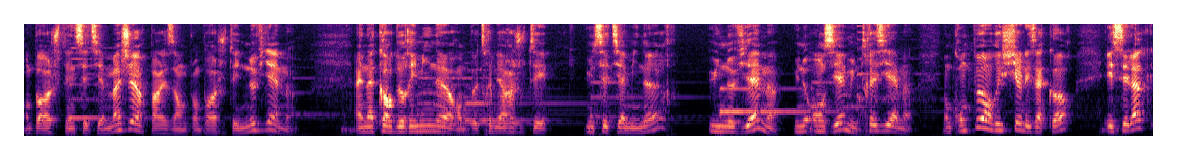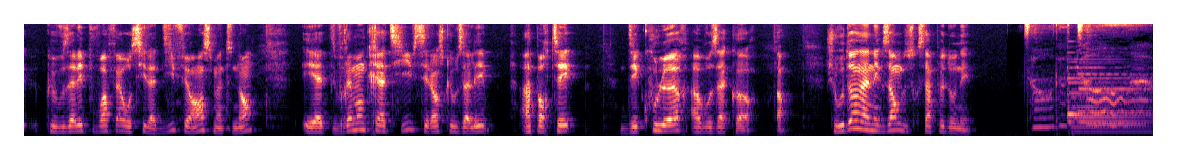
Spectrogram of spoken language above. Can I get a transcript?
On peut rajouter une septième majeure, par exemple. On peut rajouter une neuvième. Un accord de Ré mineur, on peut très bien rajouter une septième mineure, une neuvième, une onzième, une treizième. Donc on peut enrichir les accords. Et c'est là que vous allez pouvoir faire aussi la différence maintenant et être vraiment créatif. C'est lorsque vous allez apporter des couleurs à vos accords. Je vous donne un exemple de ce que ça peut donner. Tant de temps a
